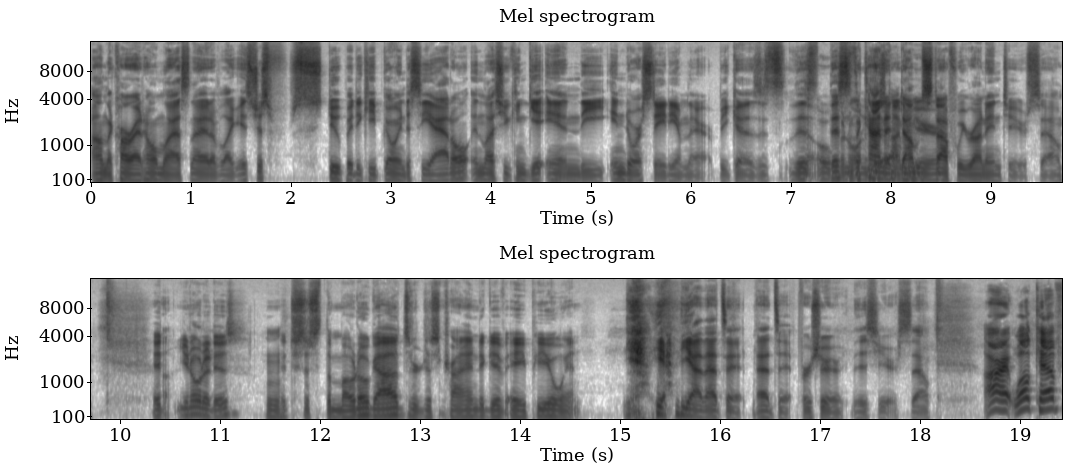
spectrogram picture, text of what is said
on the car ride home last night. Of like, it's just stupid to keep going to Seattle unless you can get in the indoor stadium there because it's this. This is the kind of of dumb year. stuff we run into. So It, you know what it is? Hmm. It's just the moto gods are just trying to give AP a win. Yeah, yeah, yeah. That's it. That's it for sure this year. So, all right. Well, Kev,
